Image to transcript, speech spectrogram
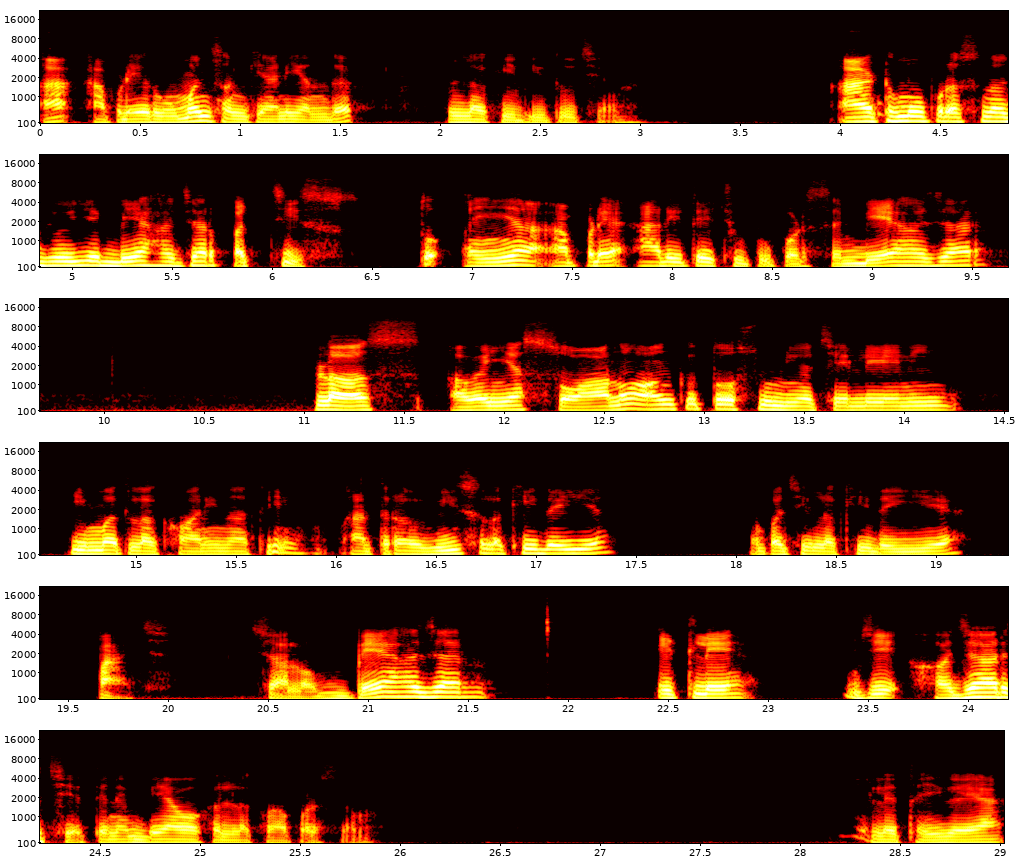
આ આપણે રોમન સંખ્યાની અંદર લખી દીધું છે. આઠમો પ્રશ્ન જોઈએ બે હજાર પચીસ. તો અહીંયા આપણે આ રીતે છૂટવું પડશે. બે હજાર પ્લસ, હવે અહીંયા સોનો અંક તો શૂન્ય છે, એટલે એની કિંમત લખવાની નથી. માત્ર વીસ લખી દઈએ પછી લખી દઈએ પાંચ. ચાલો, બે હજાર એટલે જે હજાર છે, તેને બે વખત લખવા પડશે. એટલે થઈ ગયા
